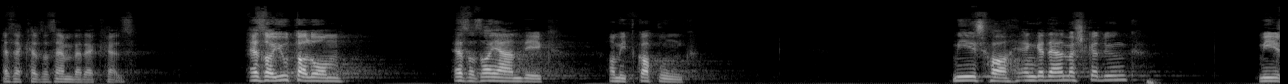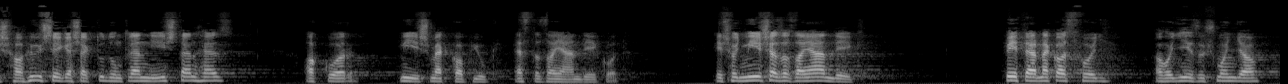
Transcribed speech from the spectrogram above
ezekhez az emberekhez. Ez a jutalom, ez az ajándék, amit kapunk. Mi is, ha engedelmeskedünk, mi is, ha hűségesek tudunk lenni Istenhez, akkor mi is megkapjuk ezt az ajándékot. És hogy mi is ez az ajándék? Péternek az, hogy, ahogy Jézus mondja,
